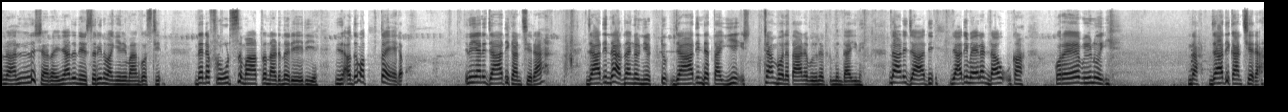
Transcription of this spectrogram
നല്ല ഉഷാറായി. ഞാനത് നഴ്സറിയിൽ നിന്ന് വാങ്ങിയ മാങ്കോസ്റ്റിൻ. ഇതെന്റെ ഫ്രൂട്ട്സ് മാത്രം നടുന്ന ഒരു ഏരിയ അത് മൊത്തം ഏലം ഇനി ഞാൻ ജാതി കാണിച്ചു തരാം. ജാതിന്റെ അർദ്ധങ്ങൾ ഞെട്ടും ജാതിന്റെ തൈ ഇഷ്ടം പോലെ താഴെ വീണെടുക്കുന്നുണ്ടായിന്. ഇതാണ് ജാതി. ജാതി മേലെ ഉണ്ടാവും. കാ കുറേ വീണുപോയി എന്താ ജാതി കാണിച്ചു തരാം.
